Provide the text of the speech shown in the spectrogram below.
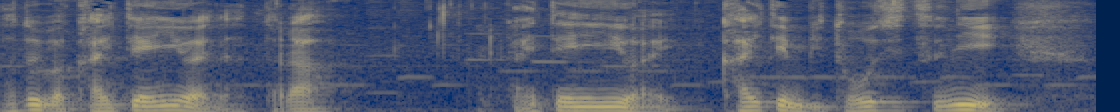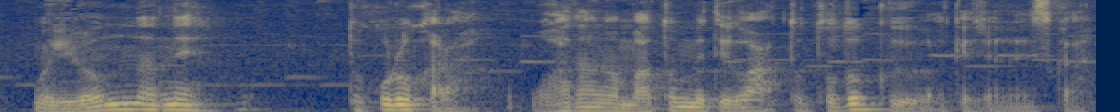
例えば開店祝いだったら開店祝い開店日当日にもういろんなねところからお花がまとめてわっと届くわけじゃないですか。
